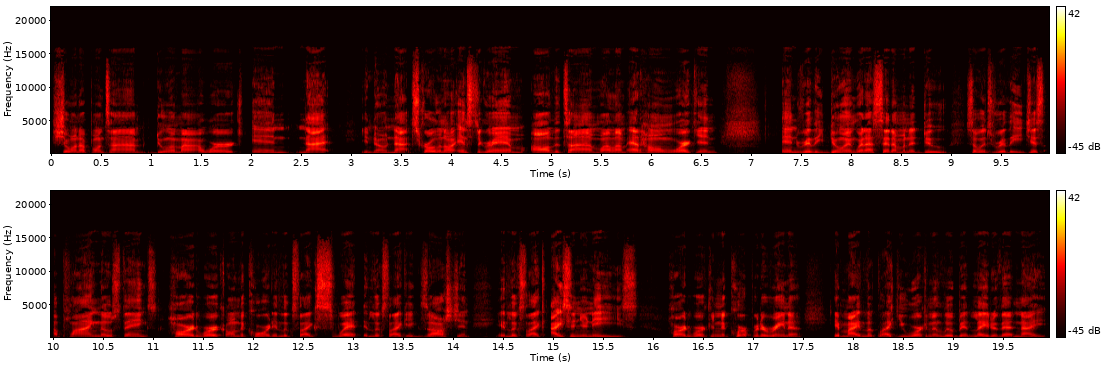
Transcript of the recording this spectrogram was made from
showing up on time, doing my work, and not, you know, not scrolling on Instagram all the time while I'm at home working and really doing what I said I'm going to do. So it's really just applying those things. Hard work on the court, it looks like sweat, it looks like exhaustion, it looks like ice in your knees. Hard work in the corporate arena, it might look like you working a little bit later that night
